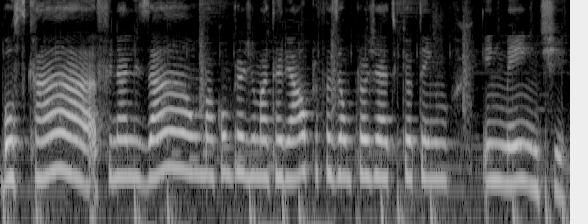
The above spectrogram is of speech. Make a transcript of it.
buscar finalizar uma compra de material para fazer um projeto que eu tenho em mente.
